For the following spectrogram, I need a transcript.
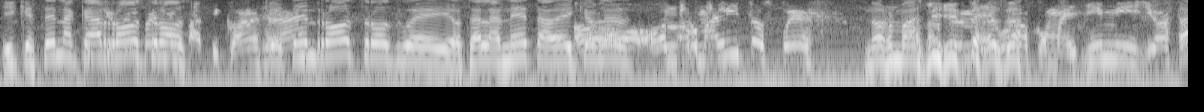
y que estén acá Y que estén, pues, rostros. Que estén rostros, güey. O sea, la neta, hay que o, hablar o normalitos, pues. Normalitos. Entonces, uno como el Jimmy y yo hasta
